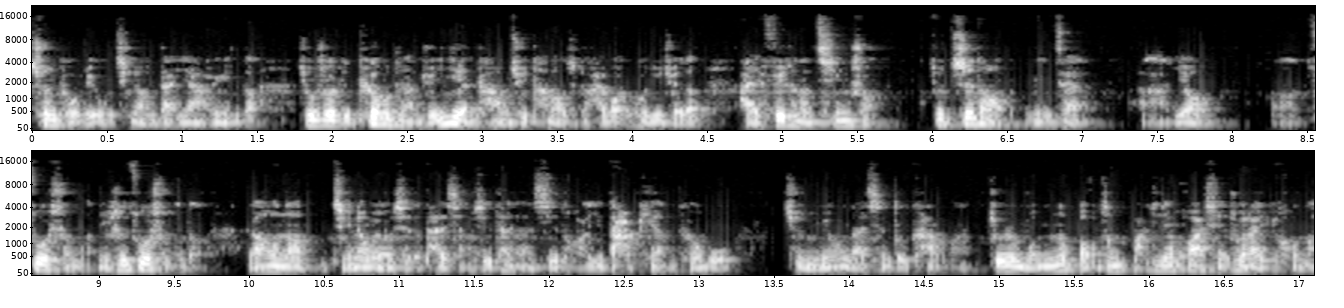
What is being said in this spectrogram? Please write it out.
顺口溜，尽量带押韵的。就是说，给客户的感觉一眼看过去，看到这个海报以后就觉得还非常的清爽，就知道你在啊要啊做什么，你是做什么的。然后呢，尽量不要写的太详细，太详细的话一大片客户。就没有耐心都看完，就是我们能保证把这些话写出来以后呢，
